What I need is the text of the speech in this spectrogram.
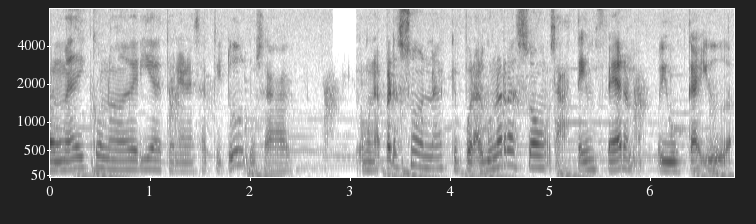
un médico no debería tener esa actitud, o sea, una persona que por alguna razón, o sea, esté enferma y busca ayuda.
